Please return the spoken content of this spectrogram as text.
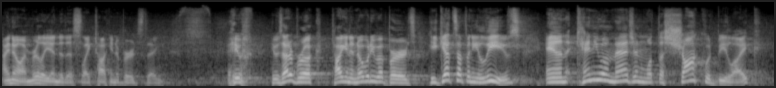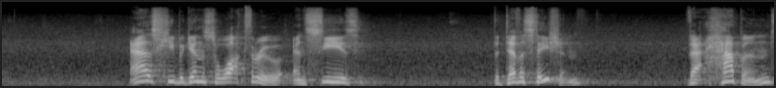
I know, I'm really into this, like talking to birds thing. He, he was at a brook talking to nobody but birds. He gets up and he leaves. And can you imagine what the shock would be like as he begins to walk through and sees the devastation that happened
